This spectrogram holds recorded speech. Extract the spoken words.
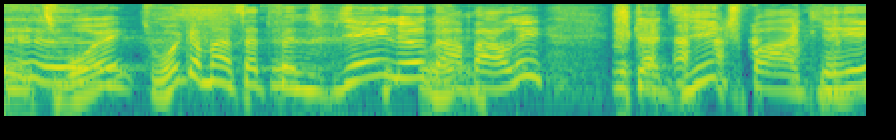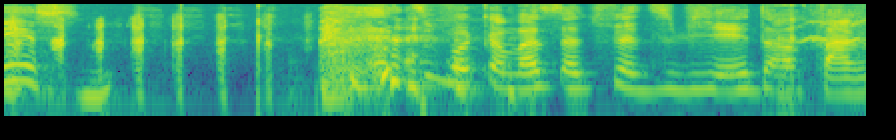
Euh, tu vois, tu vois comment ça te fait du bien là d'en parler. Je te dis que je suis pas en crise. tu vois comment ça te fait du bien d'en parler.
